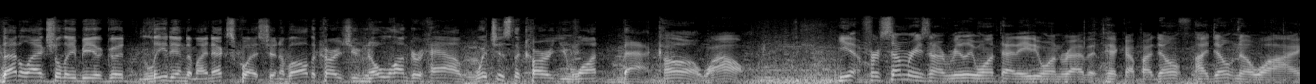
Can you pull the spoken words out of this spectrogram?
That'll actually be a good lead into my next question. Of all the cars you no longer have, which is the car you want back? Oh, wow. Yeah, for some reason I really want that 81 Rabbit pickup. I don't I don't know why.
